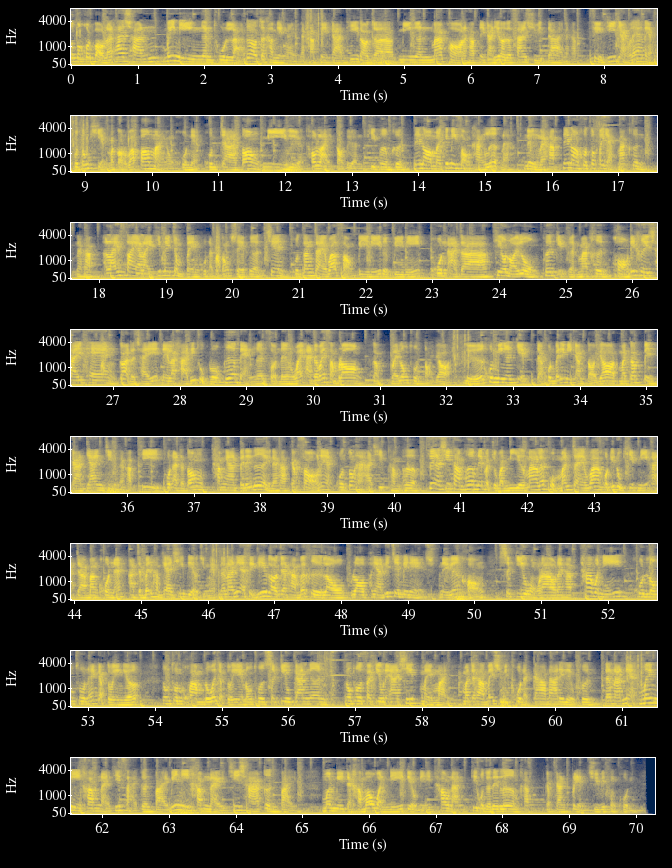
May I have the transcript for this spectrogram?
อบางคนบอกแล้วถ้าฉันไม่มีเงินทุนล่ะเราจะทำยังไงนะครับในการที่เราจะมีเงินมากพอนะครับในการที่เราจะสร้างชีวิตได้นะครับสิ่งที่อย่างแรกเนี่ยคุณต้องเขียนมาก่อนว่าเป้าหมายของคุณเนี่ยคุณจะต้องมีเหลือเท่าไหร่ต่อเดือนที่เพิ่มขึ้น แน่นอนมันก็มี 2 ทางเลือกนะหนึ่งนะครับแน่นอนคุณต้องประหยัดมากขึ้นนะครับไลฟ์สไตล์อะไรที่ไม่จำเป็นคุณอาจจะต้องเซฟเงิน เช่น คุณตั้งใจว่า 2 ปีนี้หรือปีนี้ คุณอาจจะเที่ยวน้อยลงเพื่อเก็บเงินมากขึ้น ของที่เคยใช้แพงก็อาจจะใช้ในราคาที่ถูกลงเพื่อแบ่งเงินส่วนหนึ่งไว้อาจจะไว้สำรองกับไว้ลงทุนต่อยอด หรือคุณมีเงินเก็บแต่คุณไม่ได้มีการต่อยอด มันก็เป็นการยากจริงๆนะครับที่คุณอาจจะต้องทำงานไปเรื่อยๆนะครับกับสองเนี่ยคุณต้องหาอาชีพทำเพิ่ม ซึ่งอาชีพทำเพิ่มในปัจจุบันมีเยอะมาก และผมมั่นใจว่าคนที่ดูคลิปนี้อาจจะบางคนนะอาจจะไม่ได้ทำแค่อาชีพเดียวจริงไหมดังนั้นเนี่ยสิ่งที่เราจะทำก็คือเราเราพยายามที่จะ manage ในเรื่องของสกิลของเรานะครับ ถ้าวันนี้คุณลงทุนให้กับตัวเองเยอะ ลงทุนความรู้ให้กับตัวเอง ลงทุนสกิลการเงิน ลงทุนสกิลในอาชีพใหม่ ๆ มันจะทำให้ชีวิตคุณก้าวหน้าได้เร็วขึ้น ดังนั้นเนี่ยไม่มีคำไหนที่สายเกินไป ไม่มีคำไหนที่ช้าเกินไป มันมีแต่คำว่าวันนี้เดี๋ยวนี้เท่านั้นที่คุณจะได้เริ่มครับ กับการเปลี่ยนชีวิตของคุณ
